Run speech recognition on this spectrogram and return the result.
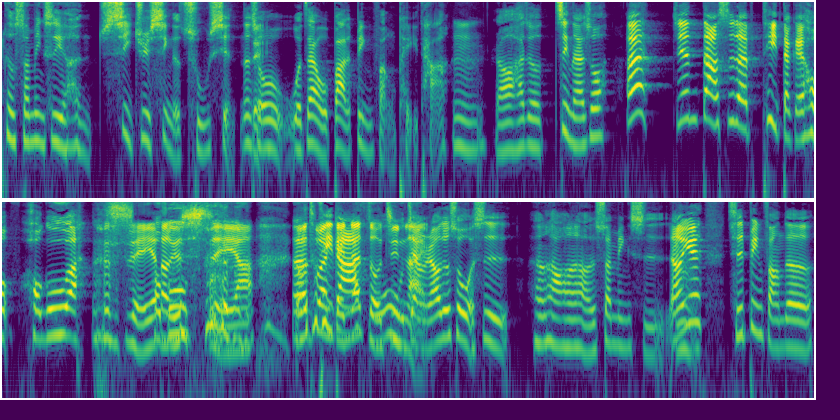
那个算命师也很戏剧性的出现。那时候我在我爸的病房陪他，嗯，然后他就进来说：“哎、欸，今天大师来替大家好好姑啊，谁呀？到底是谁呀？” 然后突然给他走进来，然后就说我是很好很好的算命师。然后因为其实病房的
